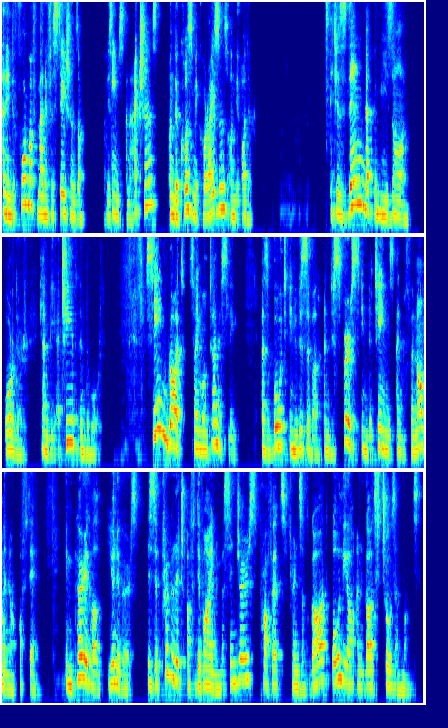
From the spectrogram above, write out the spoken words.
and in the form of manifestations of his names and actions on the cosmic horizons on the other. It is then that the Mizan order can be achieved in the world. Seeing God simultaneously as both invisible and dispersed in the things and phenomena of the empirical universe is the privilege of divine messengers, prophets, friends of God, awliya, and God's chosen ones.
